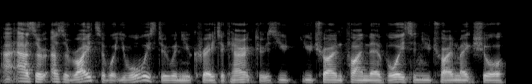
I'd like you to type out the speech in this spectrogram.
as a as a writer, what you always do when you create a character is you you try and find their voice and you try and make sure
